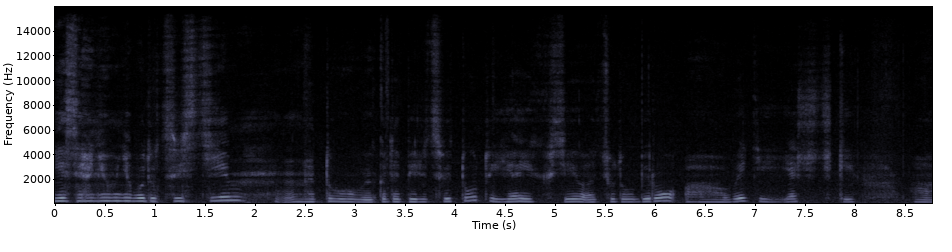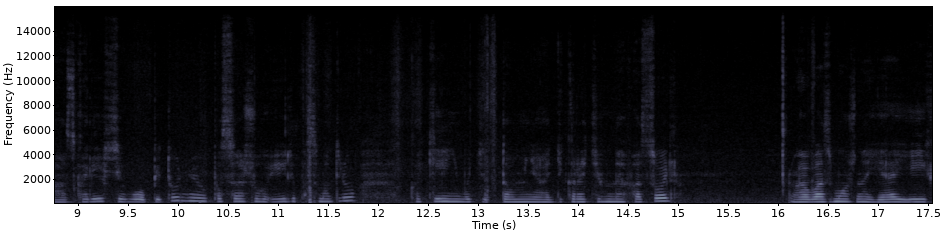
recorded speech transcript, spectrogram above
Если они у меня будут цвести, то когда перецветут, я их все отсюда уберу, а в эти ящички, а, скорее всего, петунию посажу или посмотрю, какие-нибудь, там у меня декоративная фасоль. А, возможно, я их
